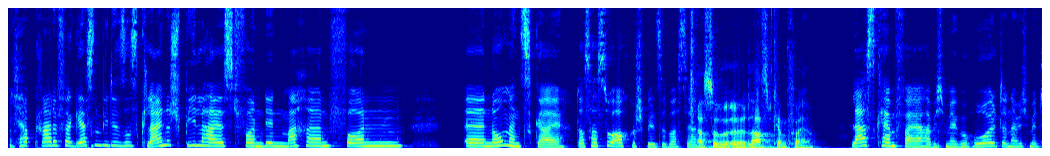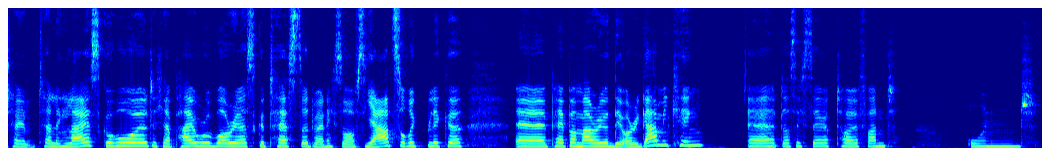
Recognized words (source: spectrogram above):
Ich habe gerade vergessen, wie dieses kleine Spiel heißt von den Machern von äh, No Man's Sky. Das hast du auch gespielt, Sebastian. Ach so, äh, Last Campfire. Last Campfire habe ich mir geholt, dann habe ich mir Telling Lies geholt, ich habe Hyrule Warriors getestet, wenn ich so aufs Jahr zurückblicke. Äh, Paper Mario The Origami King, äh, das ich sehr toll fand. Und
